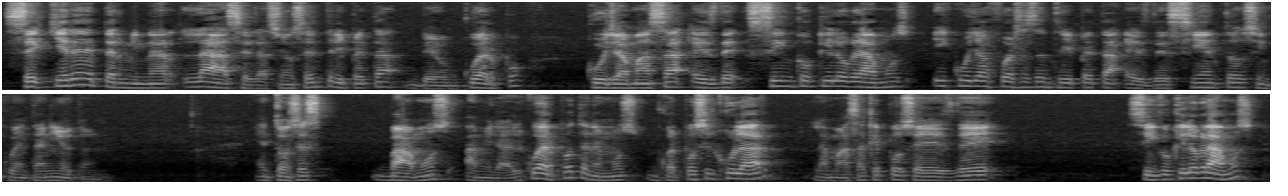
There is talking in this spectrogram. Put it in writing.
Se quiere determinar la aceleración centrípeta de un cuerpo cuya masa es de 5 kilogramos y cuya fuerza centrípeta es de 150 newton. Entonces, vamos a mirar el cuerpo. Tenemos un cuerpo circular, la masa que posee es de 5 kilogramos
